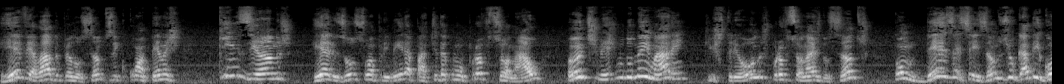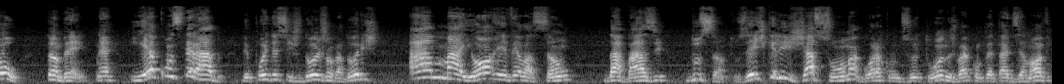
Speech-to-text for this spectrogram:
revelado pelo Santos e com apenas 15 anos, realizou sua primeira partida como profissional, antes mesmo do Neymar, hein? Que estreou nos profissionais do Santos com 16 anos e o Gabigol também, né? E é considerado, depois desses dois jogadores, a maior revelação da base do Santos. Eis que ele já soma, agora com 18 anos, vai completar 19,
